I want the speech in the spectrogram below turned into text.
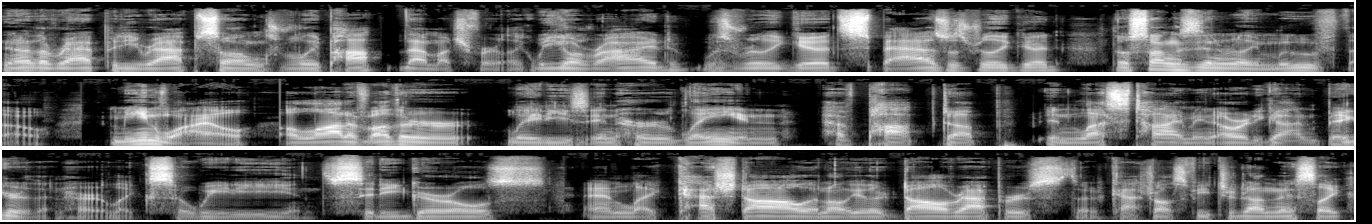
none of the rapidy rap songs really popped that much for her. Like We Gon' Ride was really good, Spaz was really good. Those songs didn't really move though. Meanwhile, a lot of other ladies in her lane have popped up in less time and already gotten bigger than her, like Saweetie and City Girls and like Kash Doll and all the other doll rappers that Kash Doll's featured on this. Like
